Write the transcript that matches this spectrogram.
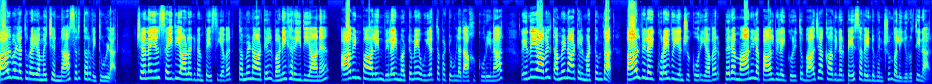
பால்வளத்துறை அமைச்சர் நாசர் தெரிவித்துள்ளார். சென்னையில் செய்தியாளர்களிடம் பேசிய அவர் தமிழ்நாட்டில் வணிக ரீதியான ஆவின் பாலின் விலை மட்டுமே உயர்த்தப்பட்டுள்ளதாக கூறினார். இந்தியாவில் தமிழ்நாட்டில் மட்டும்தான் பால் விலை குறைவு என்று கூறிய அவர் பிற மாநில பால் விலை குறித்து பாஜகவினர் பேச வேண்டும் என்றும் வலியுறுத்தினார்.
